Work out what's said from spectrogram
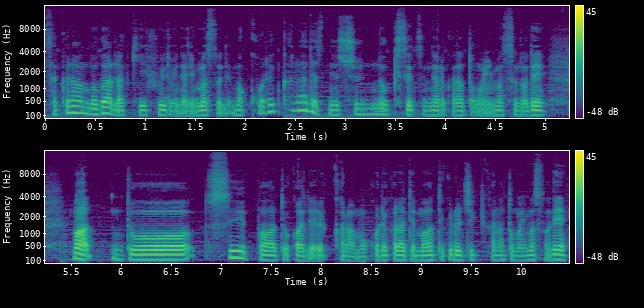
さくらんぼがラッキーフードになりますので、まあ、これからですね旬の季節になるかなと思いますので、まあ、んとスーパーとかでからもこれから出回ってくる時期かなと思いますので、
